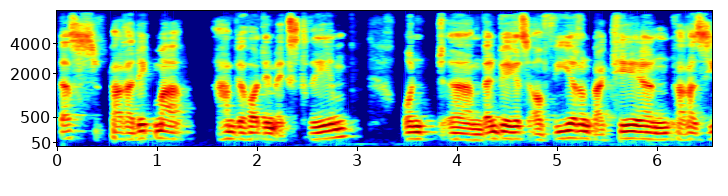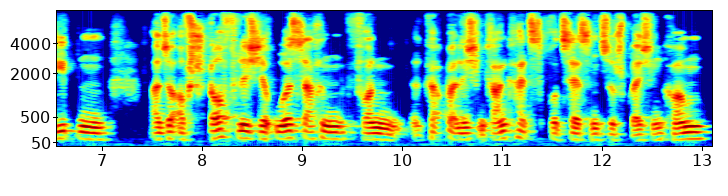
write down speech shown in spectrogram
Das Paradigma haben wir heute im Extrem. Und ähm, wenn wir jetzt auf Viren, Bakterien, Parasiten, also auf stoffliche Ursachen von körperlichen Krankheitsprozessen zu sprechen kommen,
